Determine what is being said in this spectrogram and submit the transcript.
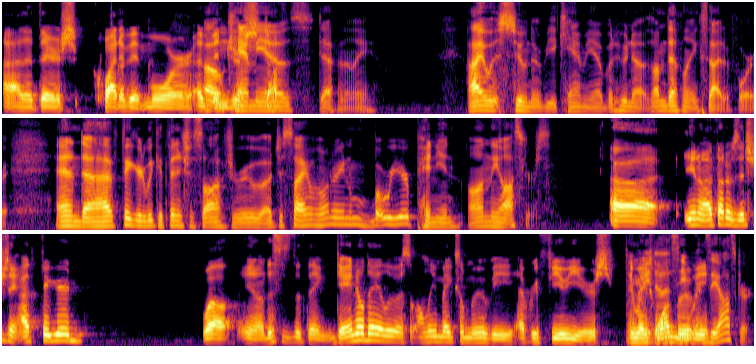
uh, that there's quite a bit more oh, Avengers stuff. definitely. I assume there would be a cameo, but who knows? I'm definitely excited for it. And uh, I figured we could finish this off, Drew. Uh, just like I was wondering, what were your opinion on the Oscars? Uh, you know, I thought it was interesting. I figured, well, you know, this is the thing. Daniel Day Lewis only makes a movie every few years. He And when he makes one does, he movie. wins the Oscar.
